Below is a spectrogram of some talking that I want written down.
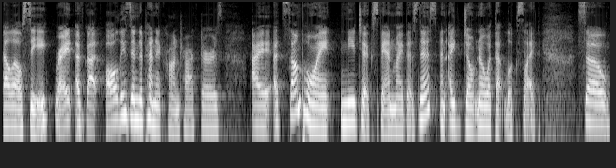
LLC, right? I've got all these independent contractors. I, at some point, need to expand my business, and I don't know what that looks like. So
